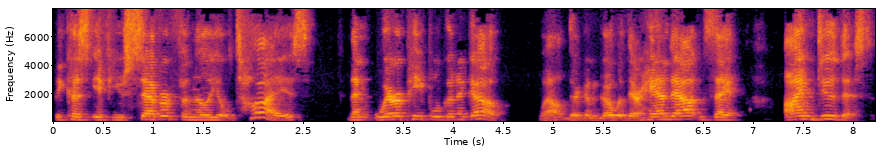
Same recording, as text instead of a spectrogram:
Because if you sever familial ties, then where are people going to go? Well, they're going to go with their hand out and say, I'm do this.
